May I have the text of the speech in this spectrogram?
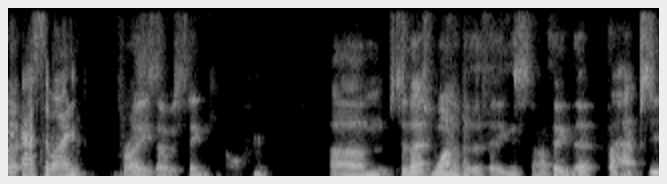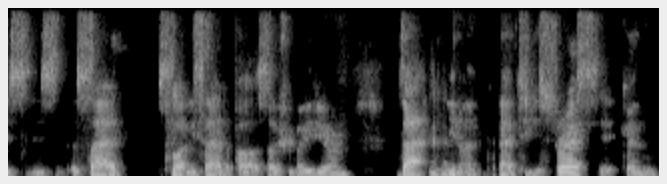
that that's the one phrase I was thinking of. Um, so that's one of the things I think that perhaps is is a sad, slightly sadder part of social media, and that mm-hmm. you know can add to your stress. It can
